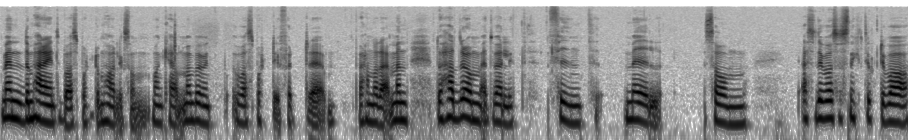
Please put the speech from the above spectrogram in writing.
Men de här är inte bara sport. De har liksom, man, kan, man behöver inte vara sportig för att, eh, för att handla där. Men då hade de ett väldigt fint mail som... Alltså det var så snyggt gjort. Det var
